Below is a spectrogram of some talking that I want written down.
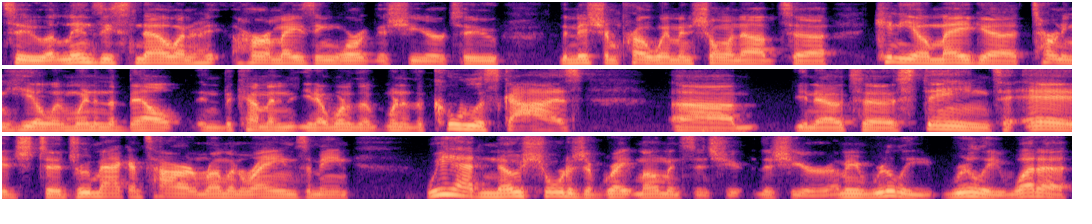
To Lindsay Snow and her, her amazing work this year. To the Mission Pro women showing up. To Kenny Omega turning heel and winning the belt and becoming, you know, one of the one of the coolest guys. Um, you know, to Sting, to Edge, to Drew McIntyre and Roman Reigns. I mean, we had no shortage of great moments this year. This year, I mean, really, really, what a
